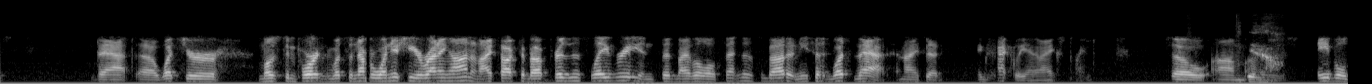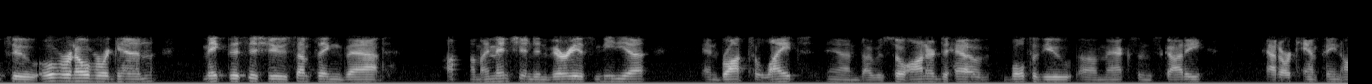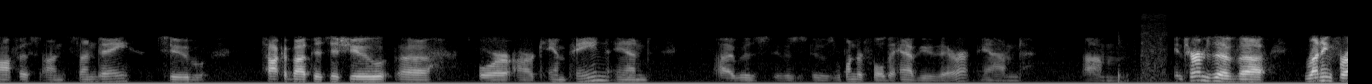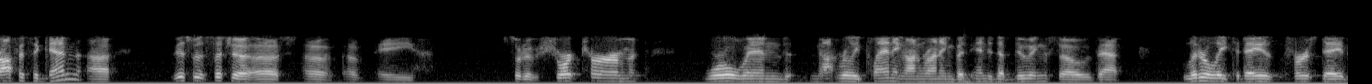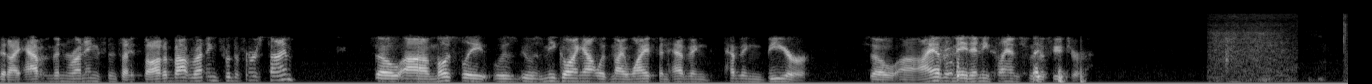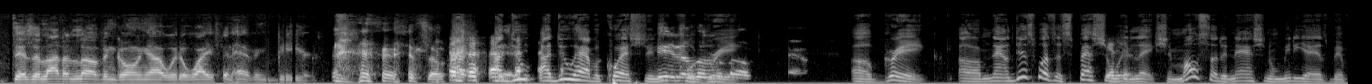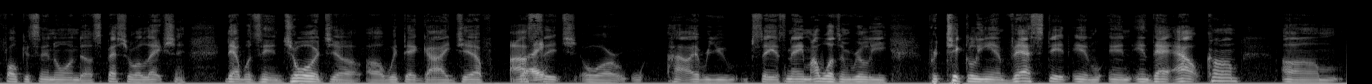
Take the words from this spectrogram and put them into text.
that uh, what's your most important, what's the number one issue you're running on? And I talked about prison slavery and said my little sentence about it. And he said, what's that? And I said, exactly. And I explained. So um, yeah. I was able to over and over again make this issue something that um, I mentioned in various media and brought to light. And I was so honored to have both of you, uh, Max and Scotty, at our campaign office on Sunday to talk about this issue uh, for our campaign, and uh, it was it was it was wonderful to have you there. And um, in terms of uh, running for office again, uh, this was such a a, a, a sort of short term whirlwind, not really planning on running, but ended up doing so that literally today is the first day that I haven't been running since I thought about running for the first time. So uh, mostly it was it was me going out with my wife and having having beer. So uh, I haven't made any plans for the future. There's a lot of love in going out with a wife and having beer. so I do I do have a question for Greg. Uh, Greg, um, now, this was a special yes, election. Most of the national media has been focusing on the special election that was in Georgia uh, with that guy Jeff Osich, right. or however you say his name. I wasn't really particularly invested in in, in that outcome, um,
